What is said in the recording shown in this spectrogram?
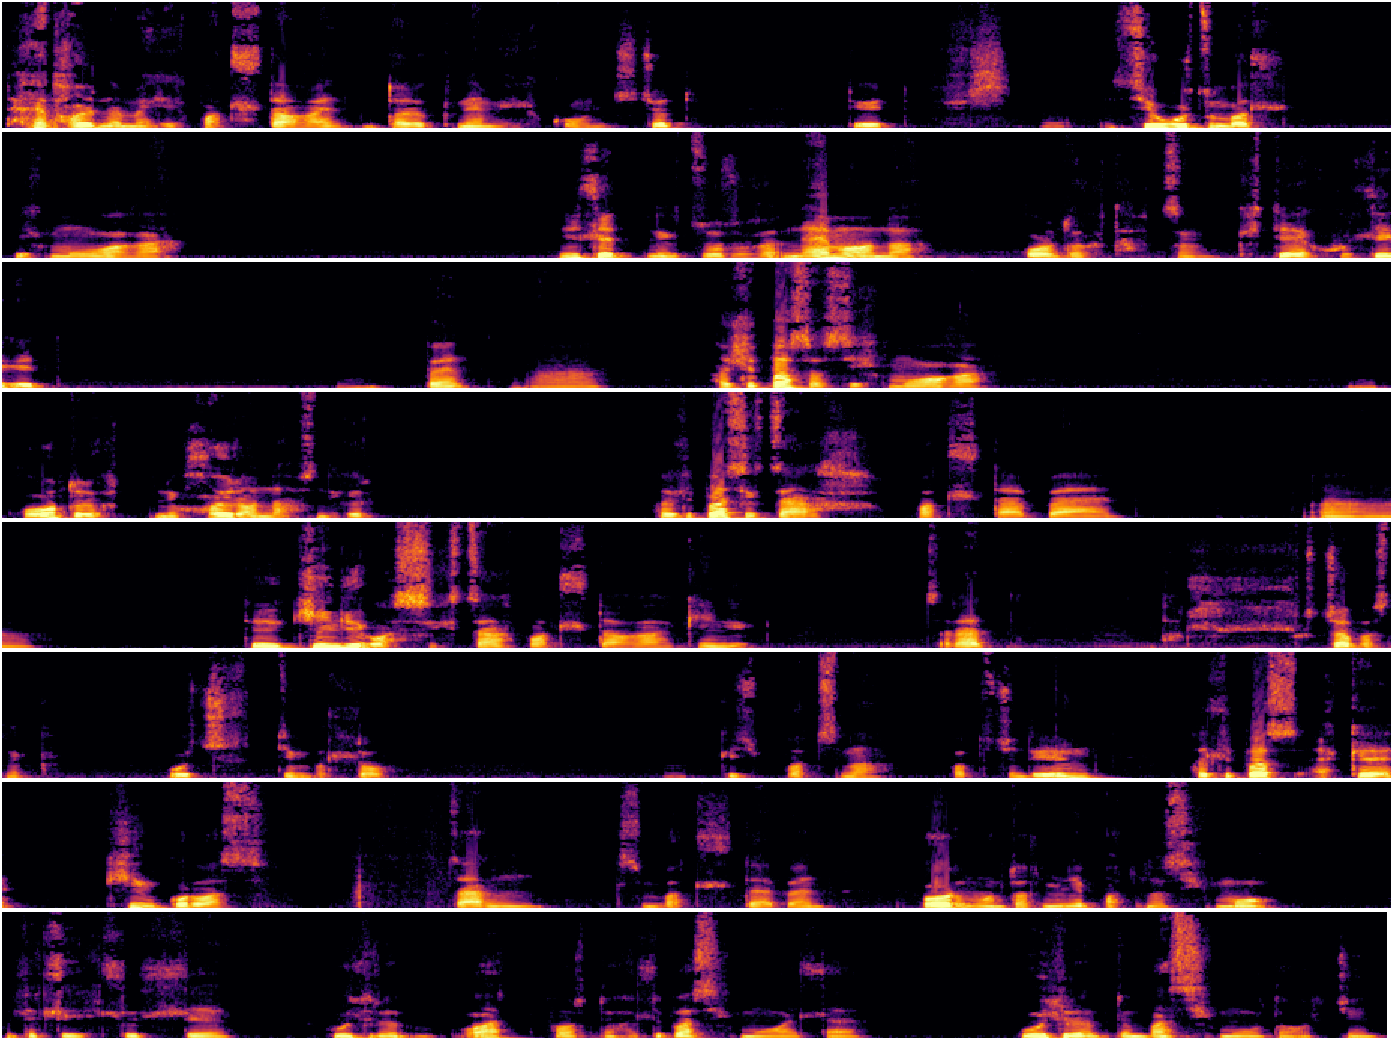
дахиад 2-8 хийх бодолтой байгаа. Энэ тойрог 8 хийхгүй унжчиод тэгээд сүүгүрцэн бол их муу байгаа. Нийлээд нэг 6 8 оноо 3 тойрогт авцсан. Гэтэ хүлээгээд байна. Аа холибас бас их муу байгаа. 3 тойрогт нэг 2 оноо авсан. Тэгэхээр холибасыг зарах бодолтой байна. Аа тэгээ кингийг бас их зарах бодолтой байгаа. Кингийг зараад тоглохчоо бас нэг өөрчлөлт юм болов гэж бодсноо бодож байна. Тэр нь холибас аке кин 3 бас зарна гэсэн бодолтой байна. Бормонд бол миний ботноос их муу хүлээлтийг эхлүүллээ. Хүүлэр Ват постын холибас их муу байлаа. Хүүлэр амтан бас их муу тоглож байна.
